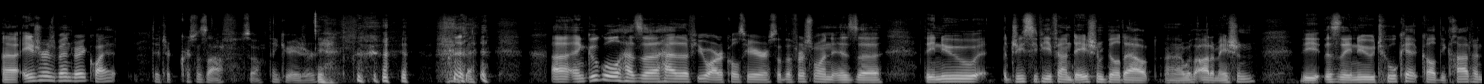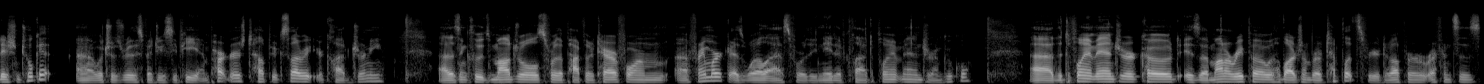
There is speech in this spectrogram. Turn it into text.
Uh, Azure has been very quiet. They took Christmas off, so thank you, Azure. uh, and Google has uh, had a few articles here. So the first one is uh, the new GCP Foundation build out uh, with automation. The this is a new toolkit called the Cloud Foundation Toolkit. Uh, which was released by GCP and partners to help you accelerate your cloud journey. Uh, this includes modules for the popular Terraform uh, framework as well as for the native cloud deployment manager on Google. Uh, the deployment manager code is a monorepo with a large number of templates for your developer references,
